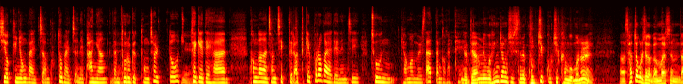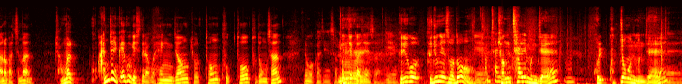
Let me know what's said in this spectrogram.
지역 균형 발전, 국토 발전의 방향, 그다음 도로교통, 철도, 네. 주택에 대한 건강한 정책들을 어떻게 풀어가야 되는지 좋은 경험을 쌓았던 것 같아요. 그러니까 대한민국 행정 시스템의 굵직굵직한 부분을 어, 사적으로 제가 몇 말씀 나눠봤지만 정말 완전히 꿰고 계시더라고요. 행정, 교통, 국토, 부동산 이런 것까지 해서 경제까지 네. 해서 예. 그리고 그 중에서도 예. 경찰 문제, 골- 국정원 문제, 네.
